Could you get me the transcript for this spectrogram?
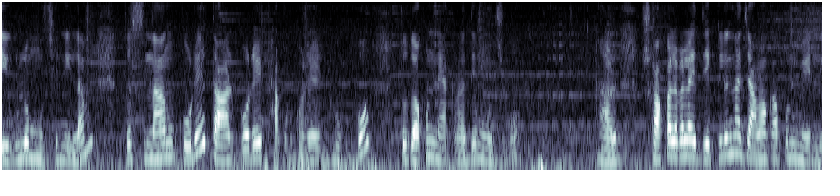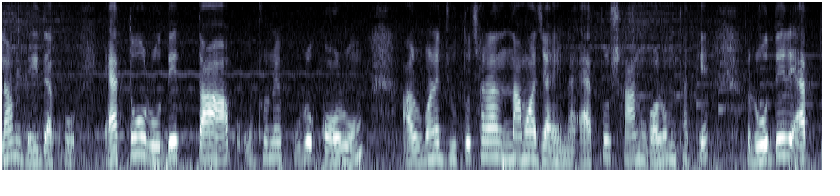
এইগুলো মুছে নিলাম। তো স্নান করে তারপরে ঠাকুর ঘরে ঢুকবো। তো তখন ন্যাকড়া দিয়ে মুছবো। আর সকালবেলায় দেখলে না জামা কাপড় মেললাম, দেই দেখো, এত রোদের তাপ, উঠোনে পুরো গরম, আর মানে জুতো ছাড়া নামা যায় না, এত শান গরম থাকে। রোদের এত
